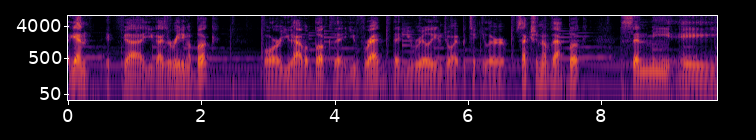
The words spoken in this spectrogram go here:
Again, if uh, you guys are reading a book or you have a book that you've read that you really enjoy a particular section of that book, send me a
